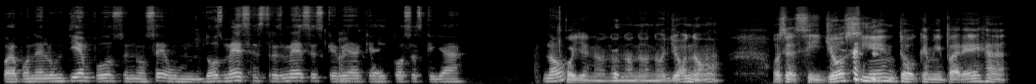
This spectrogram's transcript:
para ponerle un tiempo, no sé, un dos meses, tres meses, que vea que hay cosas que ya, ¿no? Oye, no, no, no, no, no, yo no. O sea, si yo siento que mi pareja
